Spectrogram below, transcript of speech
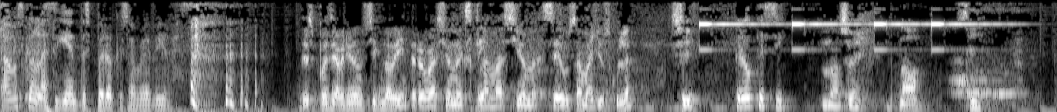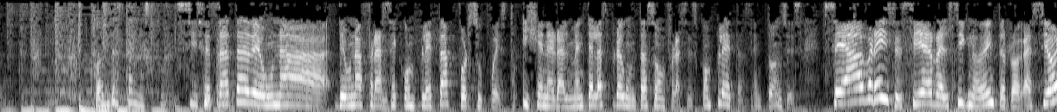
Vamos con la siguiente, espero que sobrevivas. Después de abrir un signo de interrogación o exclamación, ¿se usa mayúscula? Sí. Creo que sí. No sé. No. Sí. Contéstales tú. Si se trata de una, de una frase completa, por supuesto. Y generalmente las preguntas son frases completas. Entonces, se abre y se cierra el signo de interrogación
